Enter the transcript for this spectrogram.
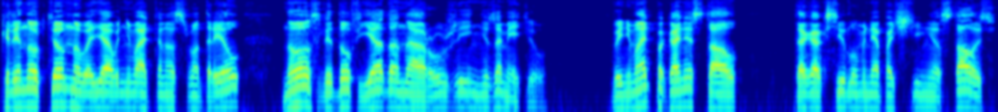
Клинок темного я внимательно смотрел, но следов яда на оружии не заметил. вынимать пока не стал, так как сил у меня почти не осталось,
